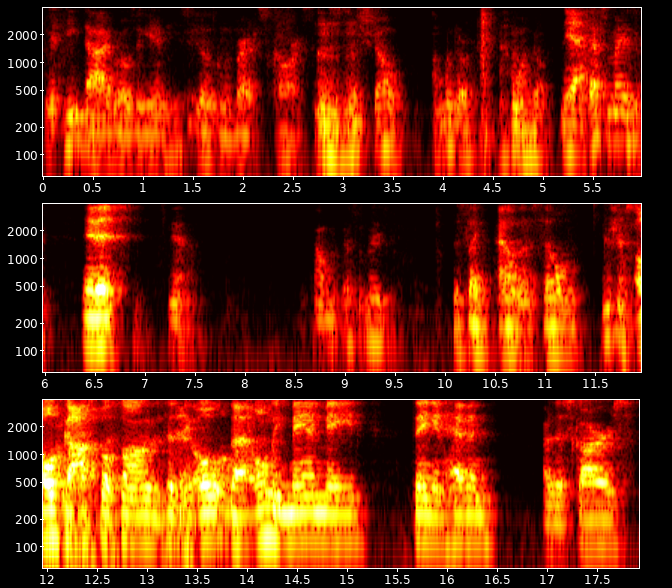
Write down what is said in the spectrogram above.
When he died, rose again, he's still going to bear the scars. It's Mhm. a show. I wonder. I wonder. Yeah, That's amazing. it is. Yeah. Um, that's amazing. It's like I don't know. It's the old old gospel song that says Yeah. the old the only man-made thing in heaven are the scars.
